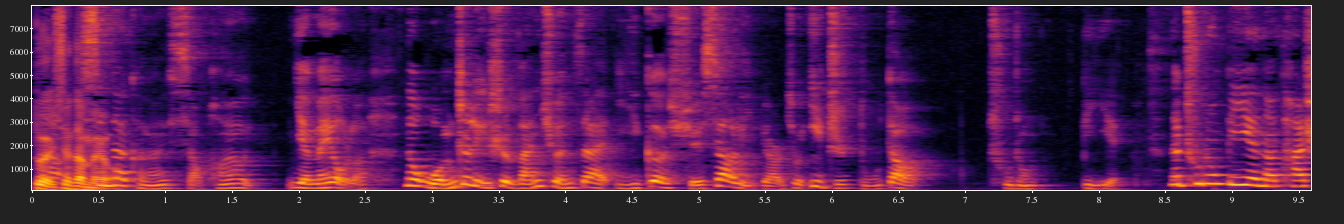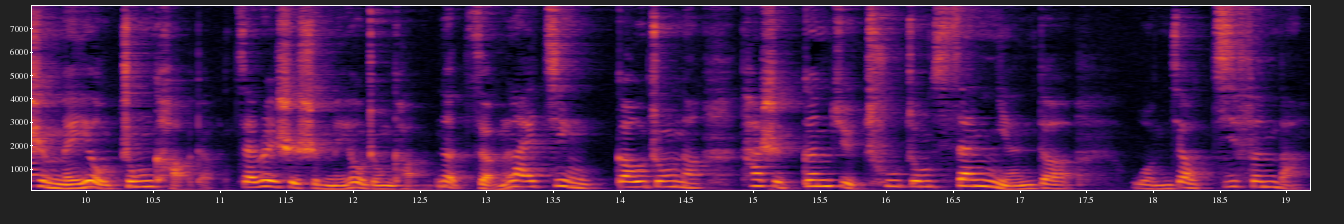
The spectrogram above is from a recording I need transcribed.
对，现在没有。现在可能小朋友也没有了。那我们这里是完全在一个学校里边就一直读到初中毕业。那初中毕业呢，它是没有中考的，在瑞士是没有中考。那怎么来进高中呢？它是根据初中三年的我们叫积分吧，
